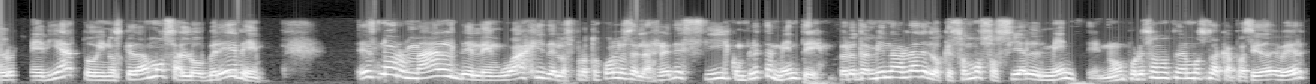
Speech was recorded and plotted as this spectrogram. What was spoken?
lo inmediato y nos quedamos a lo breve. Es normal del lenguaje y de los protocolos de las redes, sí, completamente, pero también habla de lo que somos socialmente, ¿no? Por eso no tenemos la capacidad de ver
